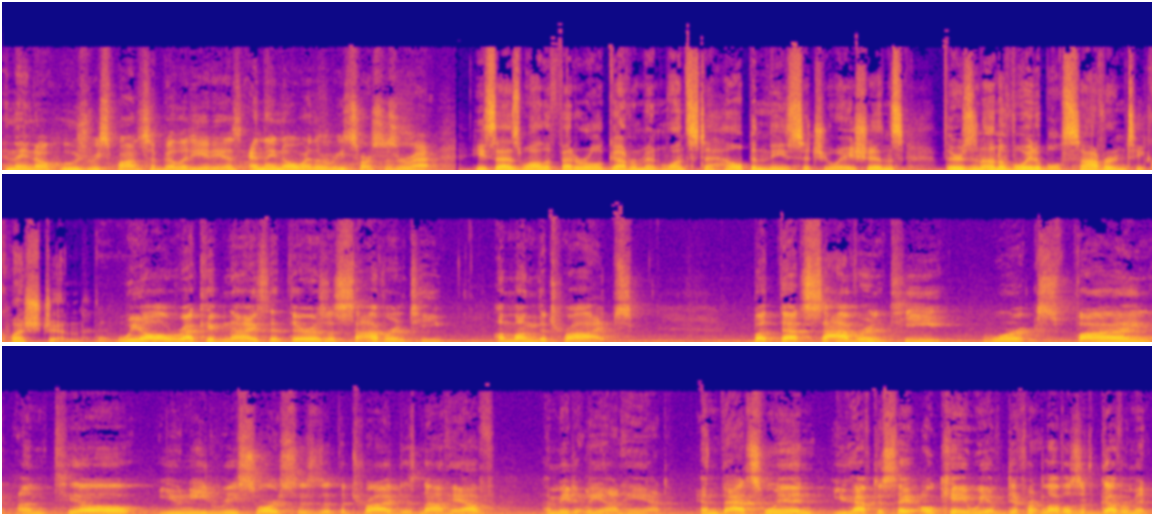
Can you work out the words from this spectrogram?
and they know whose responsibility it is and they know where the resources are at. He says while the federal government wants to help in these situations, there's an unavoidable sovereignty question. We all recognize that there is a sovereignty among the tribes, but that sovereignty works fine until you need resources that the tribe does not have immediately on hand. And that's when you have to say, okay, we have different levels of government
